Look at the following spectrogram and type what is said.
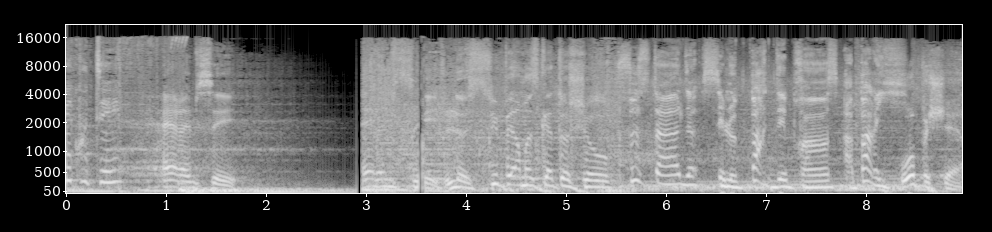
écoutez RMC. RMC, le Super Moscato Show. Ce stade, c'est le Parc des Princes à Paris. Oh, peu cher.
